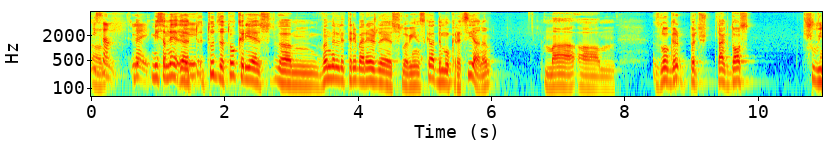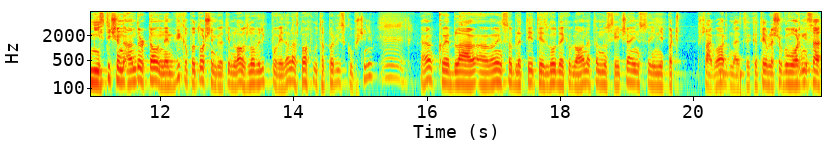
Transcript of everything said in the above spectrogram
Mislim, Um, lej, mislim ne, tudi zato, ker je um, vendarle treba reči, da je slovenska demokracija ne, ima um, zelo pač tak dost šovinističen undertone. Ne, Vika Potočnik bi o tem lahko zelo veliko povedala, sploh v ta prvi skupščini. Mm. Ja, ko je bila, vem, so bile te, te zgodbe, ki je bila ona tam noseča in, so, in je pač šla gor, ker je bila še govornica,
